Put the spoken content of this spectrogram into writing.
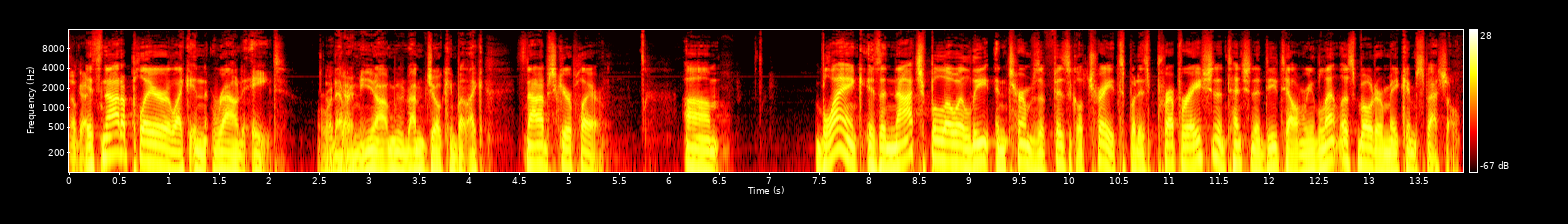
Okay. It's not a player like in round eight or whatever. Okay. I mean, you know, I'm, I'm joking, but like it's not an obscure player. Um, blank is a notch below elite in terms of physical traits, but his preparation, attention to detail, and relentless motor make him special.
